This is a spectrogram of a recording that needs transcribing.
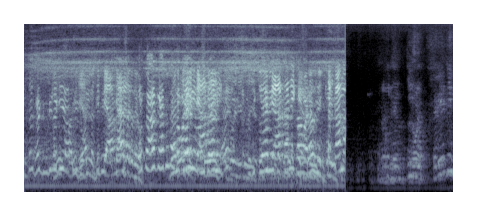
ਇੱਧਰ ਸਾਡੀ ਡਿਊਟੀ ਲੱਗੀ ਆ ਆਪਣੀ ਯਾਰ ਤੁਸੀਂ ਪਿਆਰ ਨਾਲ ਸਕਦੇ ਹੋ। ਹੋਰ ਪਿਆਰ ਕਹਿ ਤੂੰ ਤੁਸੀਂ ਪਿਆਰ ਨਾਲ ਨਹੀਂ ਤੁਸੀਂ ਕਿਹਾ ਨਹੀਂ ਧੱਕਾ ਨਹੀਂ ਕੀਤਾ ਧੱਕਾ ਮਾਰ ਕਰੀਏ ਜੀ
